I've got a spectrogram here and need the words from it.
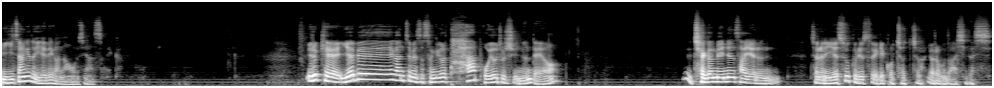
2장에도 예배가 나오지 않습니까? 이렇게 예배 관점에서 성경을 다 보여줄 수 있는데요. 최근 몇 년 사이에는 저는 예수 그리스도에게 꽂혔죠. 여러분도 아시듯이.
